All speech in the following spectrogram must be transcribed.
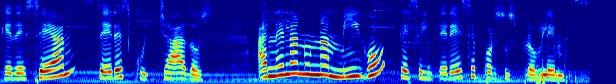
que desean ser escuchados, anhelan un amigo que se interese por sus problemas.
